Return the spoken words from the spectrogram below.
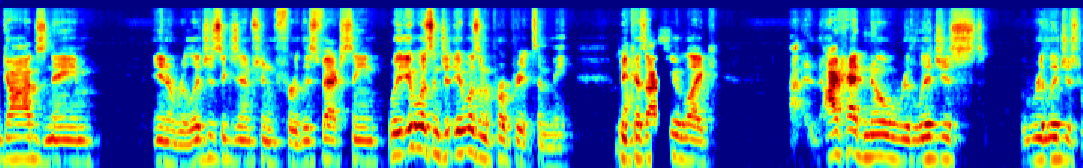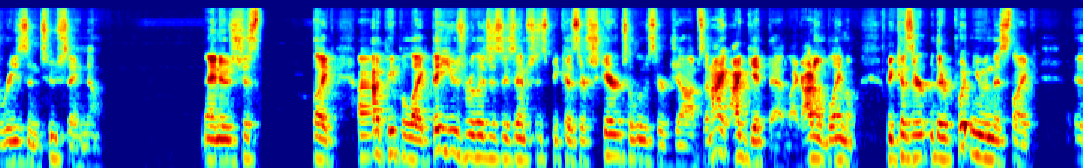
God's name in a religious exemption for this vaccine it wasn't it wasn't appropriate to me yeah. because I feel like I, I had no religious religious reason to say no, and it was just like a lot of people like they use religious exemptions because they're scared to lose their jobs. And I, I get that. Like i don't blame them because they're they're putting you in this like uh,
